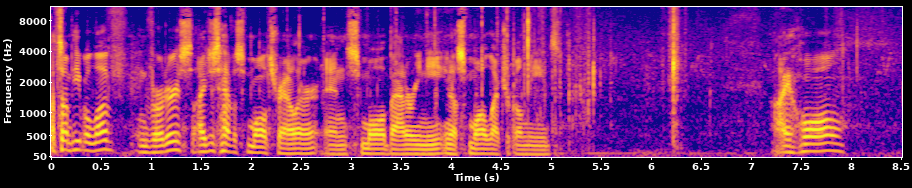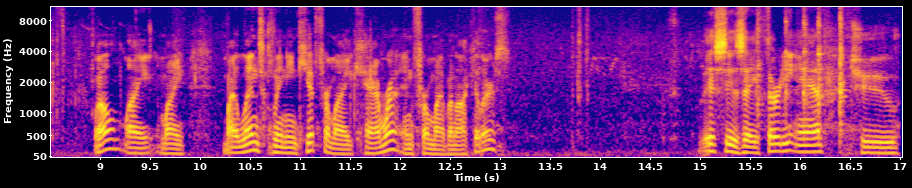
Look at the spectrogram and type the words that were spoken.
but some people love inverters. I just have a small trailer and small battery need, you know, small electrical needs. I haul, well, my, my, my lens cleaning kit for my camera and for my binoculars. This is a 30 amp to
